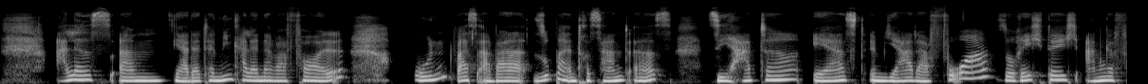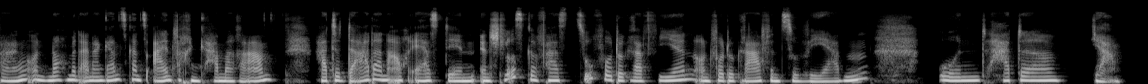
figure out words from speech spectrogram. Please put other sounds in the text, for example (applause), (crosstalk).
alles. Ähm, ja, der Terminkalender war voll. Und was aber super interessant ist, sie hatte erst im Jahr davor so richtig angefangen und noch mit einer ganz, ganz einfachen Kamera, hatte da dann auch erst den Entschluss gefasst zu fotografieren und Fotografin zu werden und hatte ja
